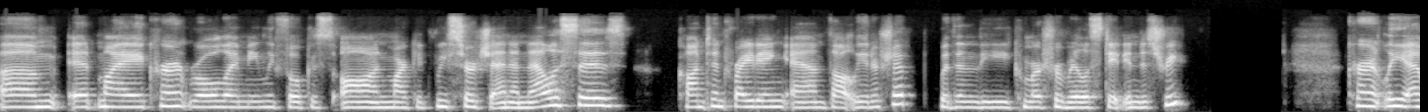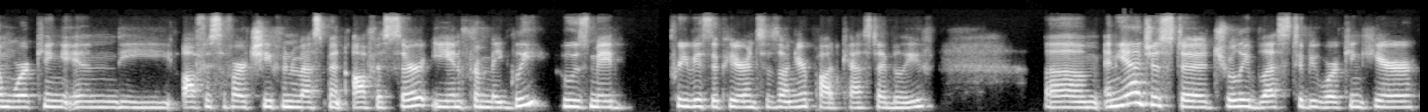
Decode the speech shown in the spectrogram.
Um, at my current role, I mainly focus on market research and analysis, content writing, and thought leadership within the commercial real estate industry. Currently, I'm working in the office of our chief investment officer, Ian Formigle, who's made previous appearances on your podcast, I believe. Um, and yeah, just uh, truly blessed to be working here.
